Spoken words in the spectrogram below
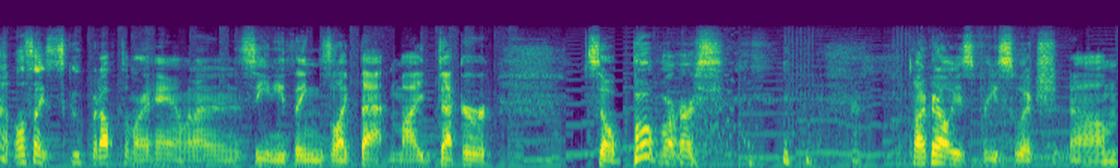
Unless I scoop it up to my hand, and I didn't see any things like that in my Decker. So, poopers! I could always free switch um,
